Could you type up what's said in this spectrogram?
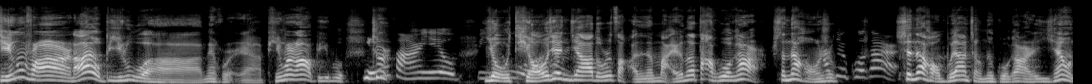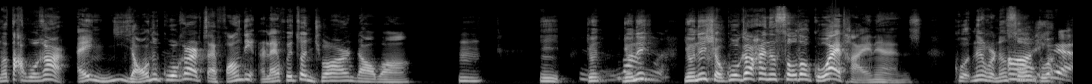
平房哪有闭路啊？那会儿啊，平房哪有闭路？就是平房也有有条件家都是咋的呢？买个那大锅盖儿，现在好像啊，是就是锅盖。现在好像不让整那锅盖儿，以前有那大锅盖儿，哎，你一摇那锅盖儿在房顶上来回转圈儿，你知道不？嗯，你有嗯有那有那小锅盖儿还能搜到国外台呢，国那会儿能搜啊国、是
